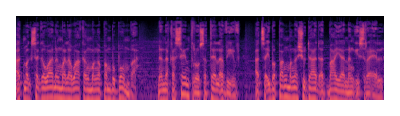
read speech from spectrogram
at magsagawa ng malawakang mga pambobomba na nakasentro sa Tel Aviv at sa iba pang mga syudad at bayan ng Israel.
